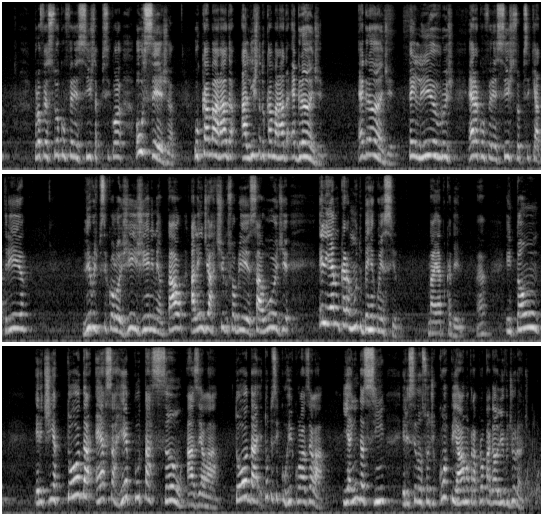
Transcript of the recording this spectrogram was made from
professor conferencista, psicólogo. Ou seja, o camarada, a lista do camarada é grande. É grande. Tem livros, era conferencista sobre psiquiatria livros de psicologia, higiene mental, além de artigos sobre saúde. Ele era um cara muito bem reconhecido na época dele. Né? Então, ele tinha toda essa reputação a zelar, toda, todo esse currículo a zelar. E ainda assim, ele se lançou de corpo e alma para propagar o livro de Urântia.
